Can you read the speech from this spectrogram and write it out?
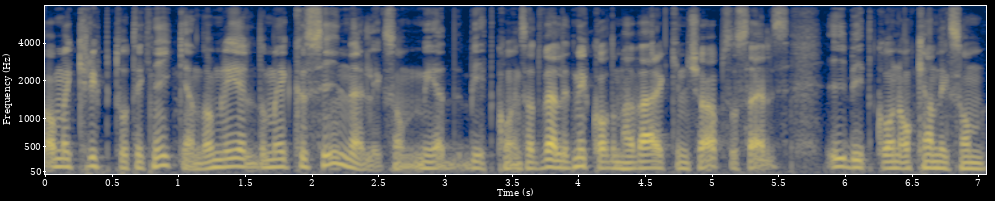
ja, med kryptotekniken. De är, de är kusiner liksom med bitcoin, så att väldigt mycket av de här verken köps och säljs i bitcoin och kan liksom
